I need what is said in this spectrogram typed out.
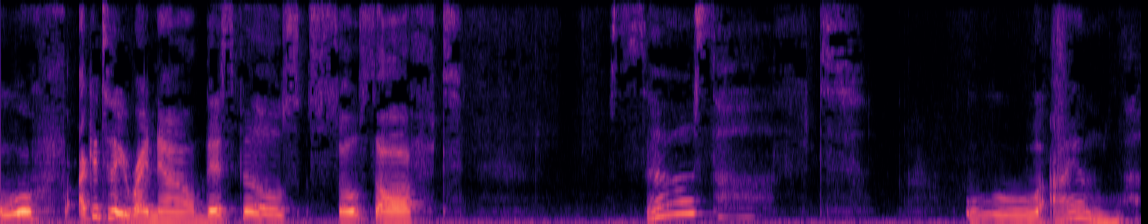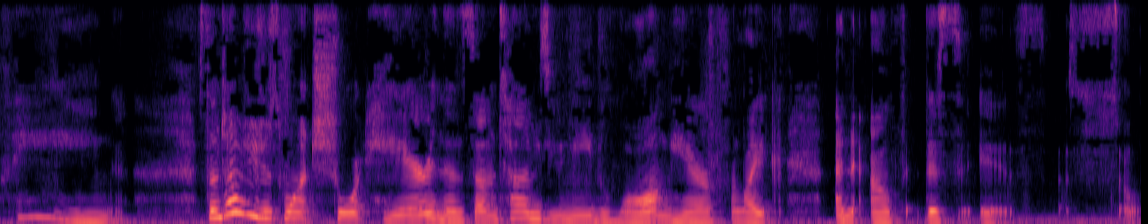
Oof, I can tell you right now, this feels so soft. So soft. Ooh, I am loving. Sometimes you just want short hair and then sometimes you need long hair for like an outfit. This is so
